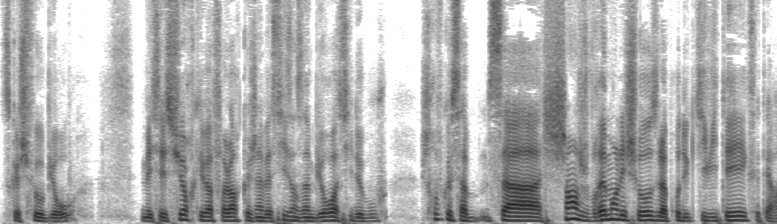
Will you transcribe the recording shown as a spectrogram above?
ce que je fais au bureau. Mais c'est sûr qu'il va falloir que j'investisse dans un bureau assis debout. Je trouve que ça, ça change vraiment les choses, la productivité, etc.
